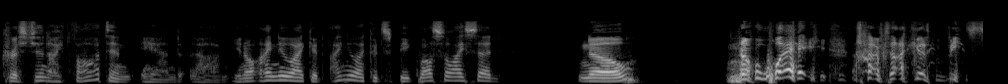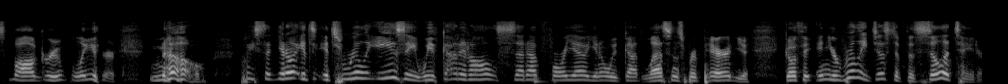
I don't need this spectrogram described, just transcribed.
Christian, I thought, and and um, you know, I knew I could, I knew I could speak well. So I said, no, no way. I'm not going to be a small group leader. No. We said, you know, it's it's really easy. We've got it all set up for you. You know, we've got lessons prepared. You go through, and you're really just a facilitator.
